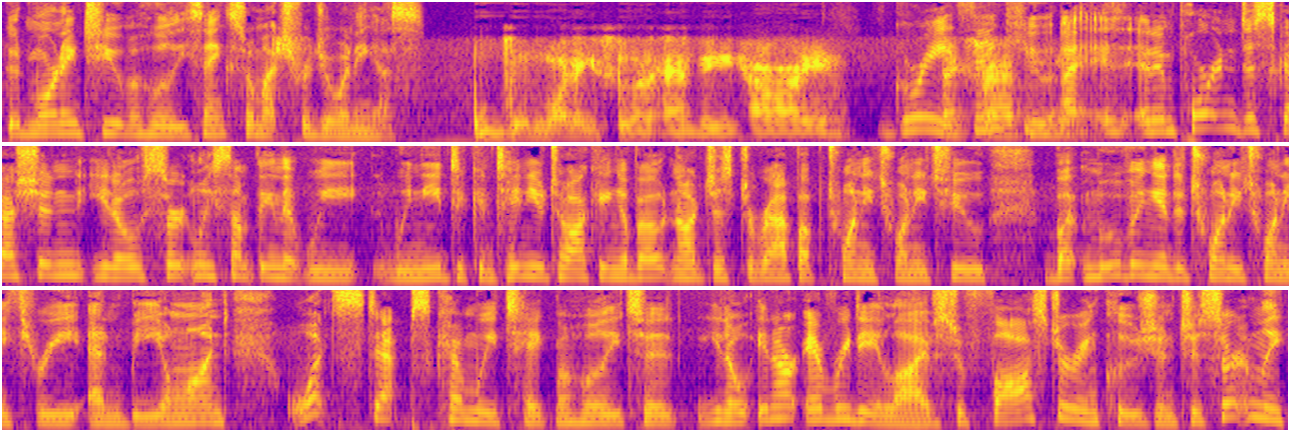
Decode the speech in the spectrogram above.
Good morning to you, Mahuli. Thanks so much for joining us. Good morning, Sue and Andy. How are you? Great, Thanks thank you. I, an important discussion, you know, certainly something that we we need to continue talking about, not just to wrap up 2022, but moving into 2023 and beyond. What steps can we take, Mahuli, to you know, in our everyday lives, to foster inclusion, to certainly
